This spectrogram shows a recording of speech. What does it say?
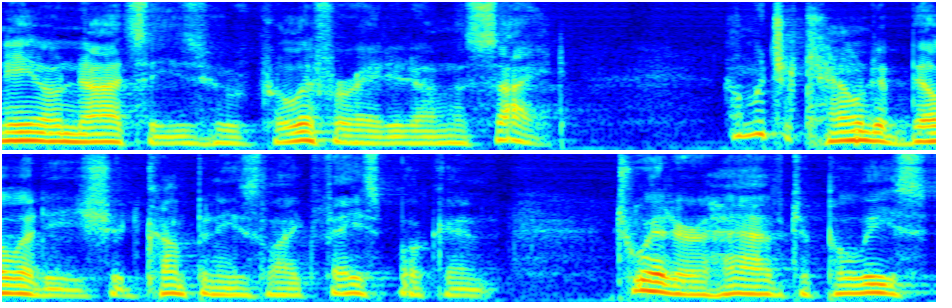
neo Nazis who've proliferated on the site. How much accountability should companies like Facebook and Twitter have to police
